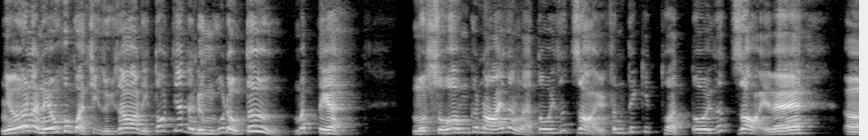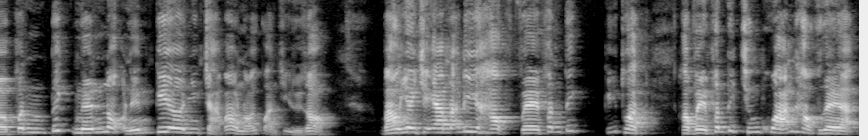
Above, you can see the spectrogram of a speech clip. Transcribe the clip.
nhớ là nếu không quản trị rủi ro thì tốt nhất là đừng có đầu tư mất tiền. Một số ông cứ nói rằng là tôi rất giỏi phân tích kỹ thuật tôi rất giỏi về uh, phân tích nến nọ nến kia nhưng chả bao giờ nói quản trị rủi ro. Bao nhiêu anh chị em đã đi học về phân tích kỹ thuật học về phân tích chứng khoán học về ạ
